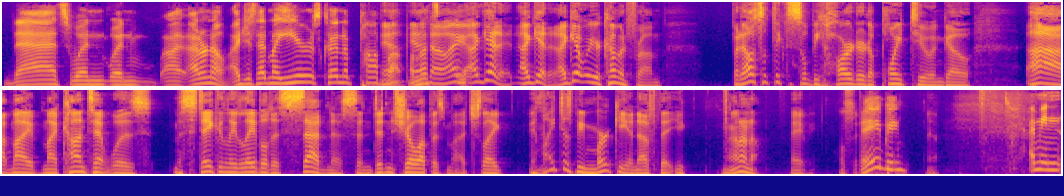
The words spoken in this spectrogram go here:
that's when when i, I don't know i just had my ears kind of pop Yeah, up I'm yeah, no, I, I get it. I get it. I get where you're coming from, but I also think this will be harder to point to and go, ah, my my content was mistakenly labeled as sadness and didn't show up as much. Like it might just be murky enough that you, I don't know, maybe we'll see. maybe I mean,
